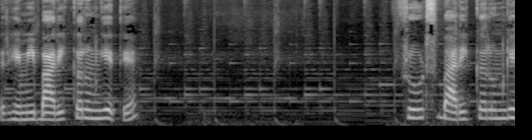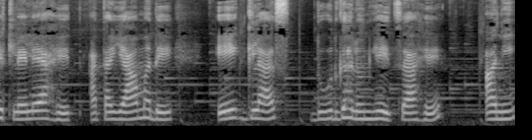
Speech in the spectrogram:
तर हे मी बारीक करून घेते. फ्रूट्स बारीक करून घेतलेले आहेत. आता यामध्ये एक ग्लास दूध घालून घ्यायचं आहे. आणि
